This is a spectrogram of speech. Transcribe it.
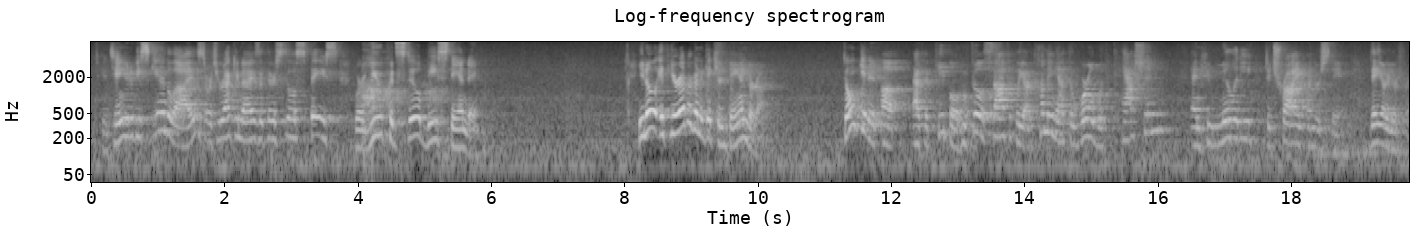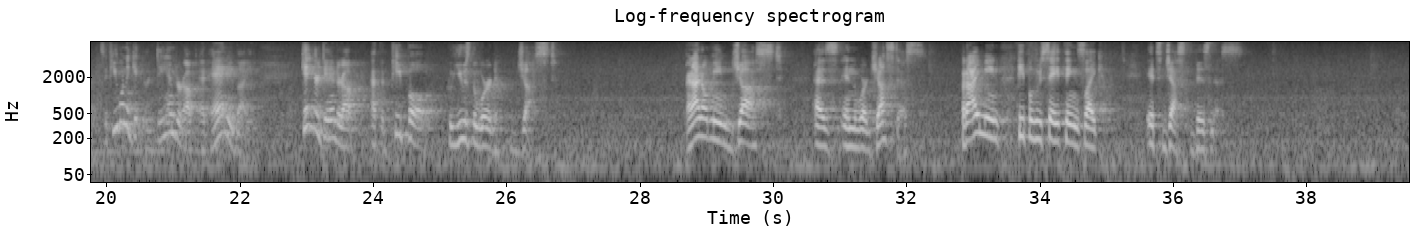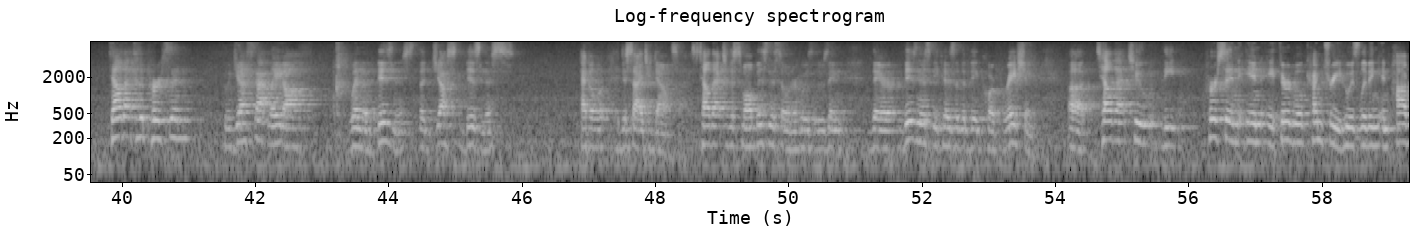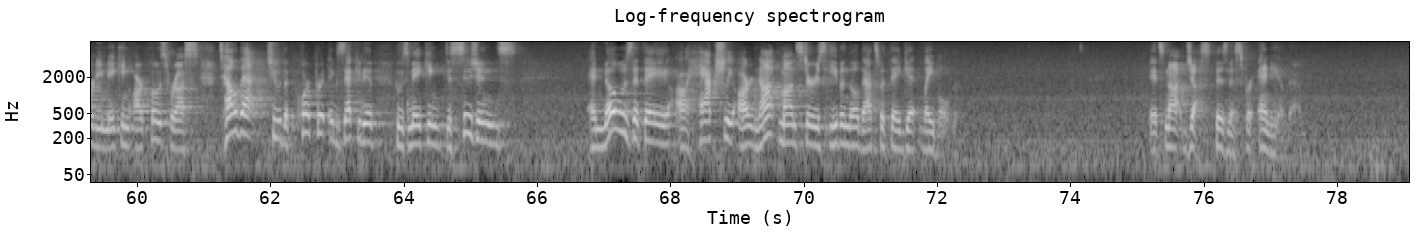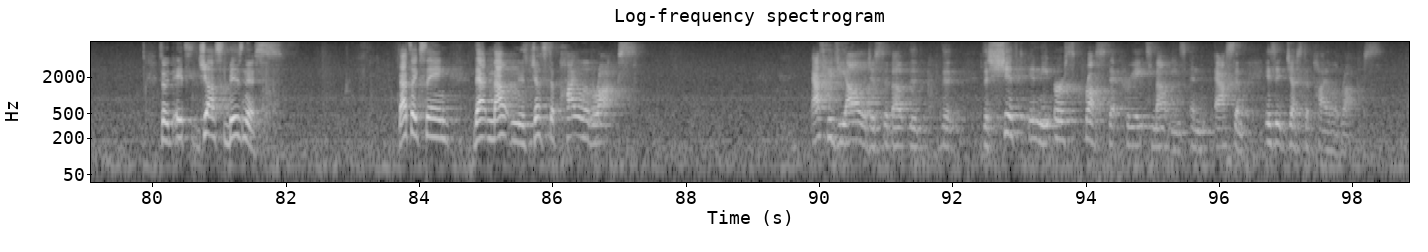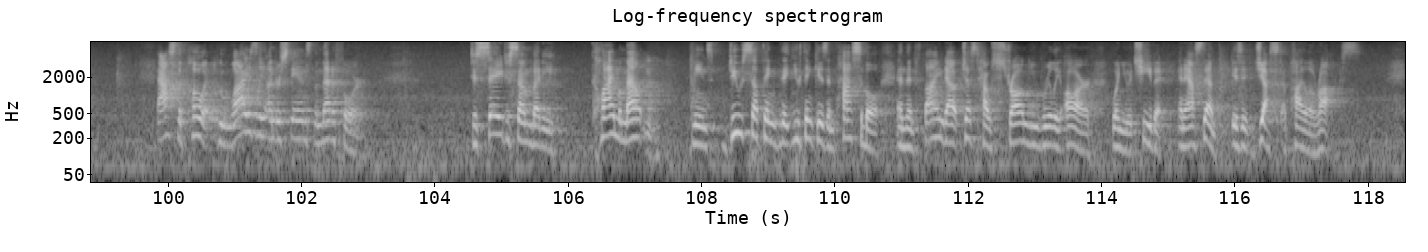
To continue to be scandalized or to recognize that there's still a space where you could still be standing. You know, if you're ever going to get your dander up, don't get it up at the people who philosophically are coming at the world with passion and humility to try and understand. They are your friends. If you want to get your dander up at anybody, get your dander up at the people who use the word just. And I don't mean just as in the word justice, but I mean people who say things like, it's just business. Tell that to the person who just got laid off when the business, the just business, had to decide to downsize. Tell that to the small business owner who is losing their business because of the big corporation. Uh, tell that to the person in a third world country who is living in poverty making our clothes for us. Tell that to the corporate executive who's making decisions and knows that they actually are not monsters, even though that's what they get labeled. It's not just business for any of them. So it's just business. That's like saying that mountain is just a pile of rocks. Ask a geologist about the, the, the shift in the Earth's crust that creates mountains and ask them, is it just a pile of rocks? Ask the poet who wisely understands the metaphor to say to somebody, climb a mountain means do something that you think is impossible and then find out just how strong you really are when you achieve it. And ask them, is it just a pile of rocks?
